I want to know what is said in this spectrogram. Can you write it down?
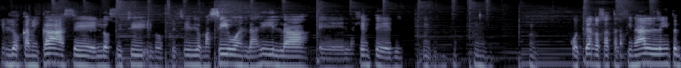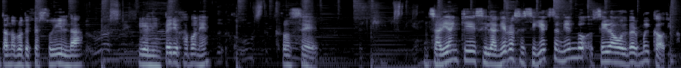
los kamikazes, los suicidios, masivos en las islas, eh, la gente mm, mm, mm, golpeándose hasta el final intentando proteger su isla y el imperio japonés. Entonces, sabían que si la guerra se seguía extendiendo se iba a volver muy caótica.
